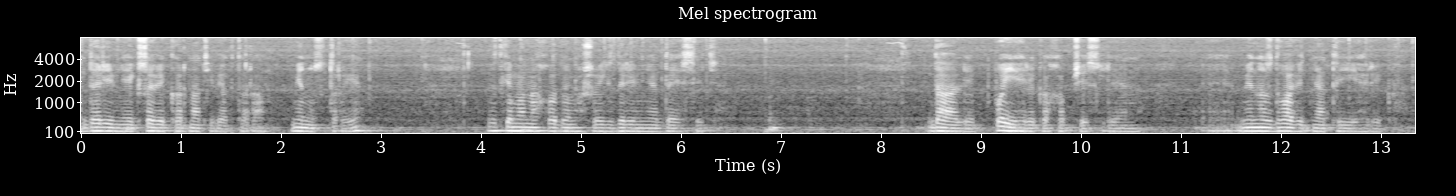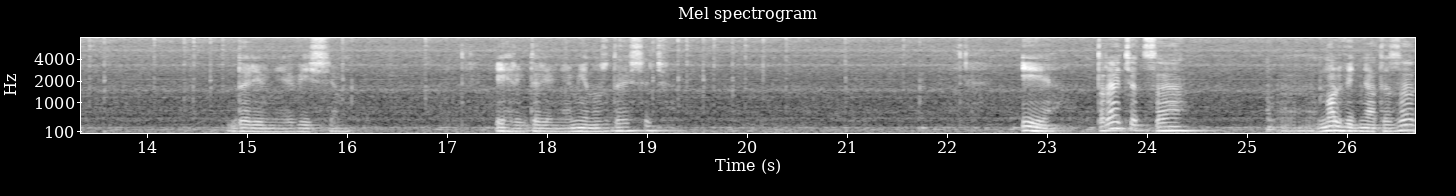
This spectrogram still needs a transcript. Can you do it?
дорівнює х координаті вектора мінус 3. Звідки ми знаходимо, що х дорівнює 10. Далі по y обчислюємо. Е, Мінус 2 відняти y дорівнює 8. y дорівнює мінус 10. І третє це е, 0 відняти z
